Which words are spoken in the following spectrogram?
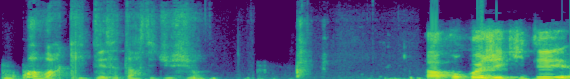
pourquoi avoir quitté cette institution? Alors pourquoi j'ai quitté?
